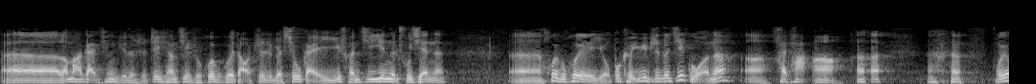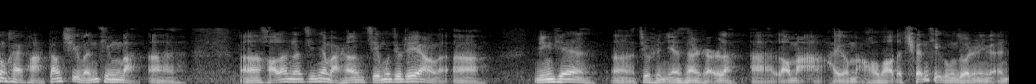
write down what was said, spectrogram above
呃，老马感兴趣的是，这项技术会不会导致这个修改遗传基因的出现呢？呃，会不会有不可预知的结果呢？啊，害怕啊，不用害怕，当趣闻听吧啊啊，好了，那今天晚上节目就这样了啊，明天呃就是年三十了啊，老马还有马后炮的全体工作人员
